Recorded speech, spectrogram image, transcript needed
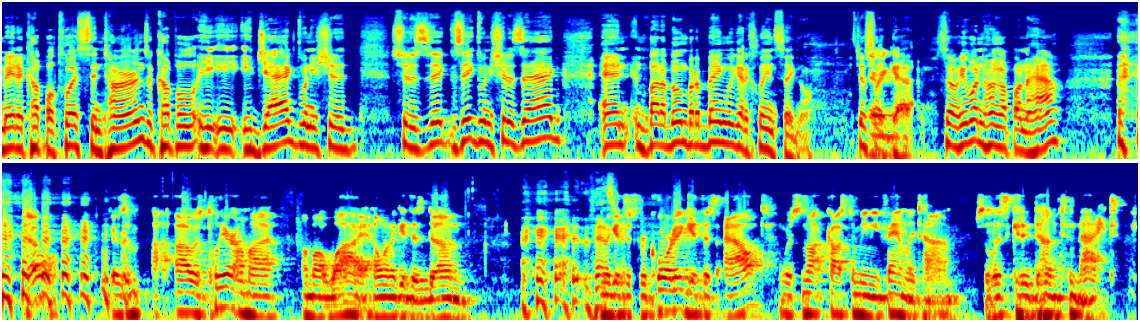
made a couple twists and turns. A couple. He he, he jagged when he should have should have zigged, zigged when he should have zagged. And, and bada boom, bada bang, we got a clean signal, just There we like that. So he wasn't hung up on the how. No, because I, I was clear on my on my why. I want to get this done. I want to get this recorded, get this out, which is not costing me any family time. So let's get it done tonight.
